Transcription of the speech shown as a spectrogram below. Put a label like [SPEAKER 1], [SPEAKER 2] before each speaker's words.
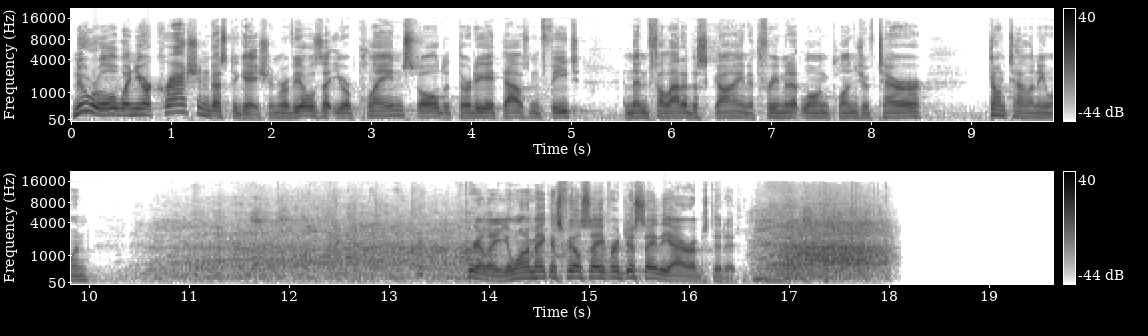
[SPEAKER 1] New rule when your crash investigation reveals that your plane stalled at 38,000 feet and then fell out of the sky in a three minute long plunge of terror, don't tell anyone. really, you want to make us feel safer? Just say the Arabs did it.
